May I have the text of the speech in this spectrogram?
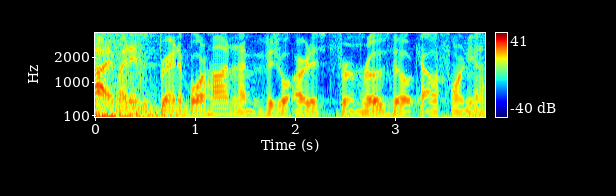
Hi, my name is Brandon Borjon, and I'm a visual artist from Roseville, California.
